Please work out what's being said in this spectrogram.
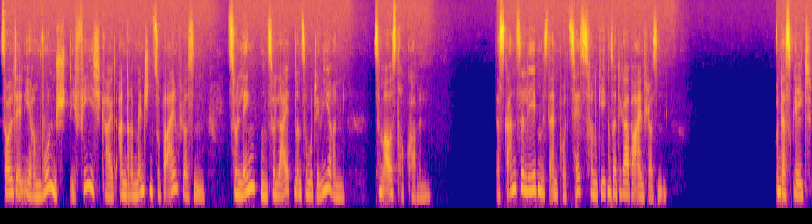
Sollte in Ihrem Wunsch die Fähigkeit, andere Menschen zu beeinflussen, zu lenken, zu leiten und zu motivieren, zum Ausdruck kommen. Das ganze Leben ist ein Prozess von gegenseitiger Beeinflussen. Und das gilt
